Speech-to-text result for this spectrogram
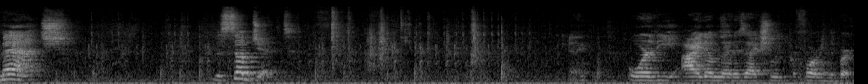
match the subject. Okay? Or the item that is actually performing the verb.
